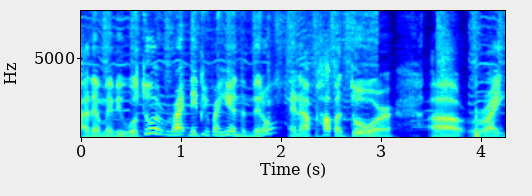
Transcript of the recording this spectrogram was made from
And then maybe we'll do it right, maybe right here in the middle, and I'll pop a door uh, right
